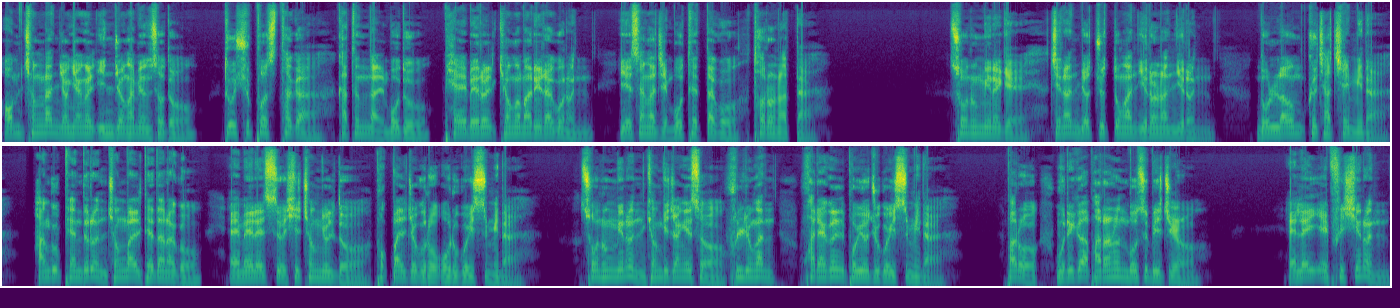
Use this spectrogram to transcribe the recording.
엄청난 영향을 인정하면서도 두 슈퍼스타가 같은 날 모두 패배를 경험하리라고는 예상하지 못했다고 털어놨다. 손흥민에게 지난 몇 주 동안 일어난 일은 놀라움 그 자체입니다. 한국 팬들은 정말 대단하고 MLS 시청률도 폭발적으로 오르고 있습니다. 손흥민은 경기장에서 훌륭한 활약을 보여주고 있습니다. 바로 우리가 바라는 모습이죠. LAFC는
